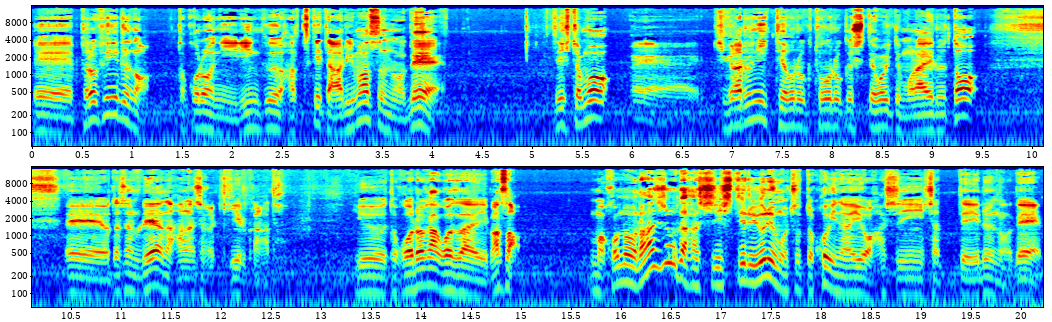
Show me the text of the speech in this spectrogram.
えープロフィールのところにリンク貼っ付けてありますので、ぜひとも、えー気軽に登録、登録しておいてもらえると、えー私のレアな話が聞けるかなというところがございます。まあ、このラジオで発信してるよりもちょっと濃い内容を発信しちゃっているので、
